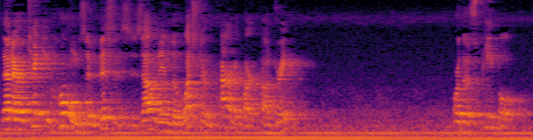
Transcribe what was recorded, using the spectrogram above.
that are taking homes and businesses out in the western part of our country. Or those people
